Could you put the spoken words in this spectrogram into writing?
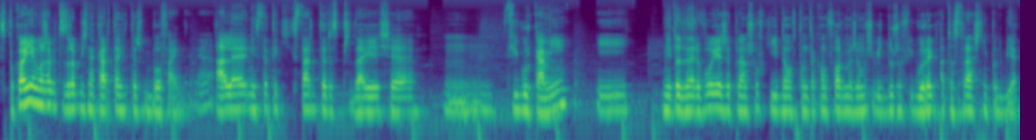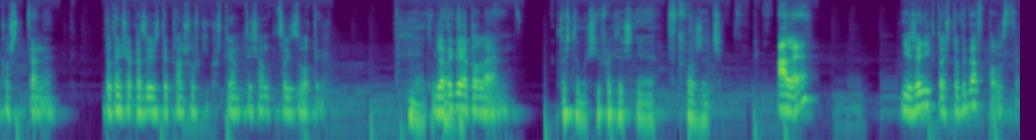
spokojnie można by to zrobić na kartach i też by było fajne, nie? Ale niestety Kickstarter sprzedaje się mm, figurkami i mnie to denerwuje, że planszówki idą w tą taką formę, że musi być dużo figurek, a to strasznie podbija koszt ceny. Potem się okazuje, że te planszówki kosztują tysiąc coś złotych. No, dlatego prawda. ja to olałem. Ktoś to musi faktycznie stworzyć. Ale jeżeli ktoś to wyda w Polsce,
